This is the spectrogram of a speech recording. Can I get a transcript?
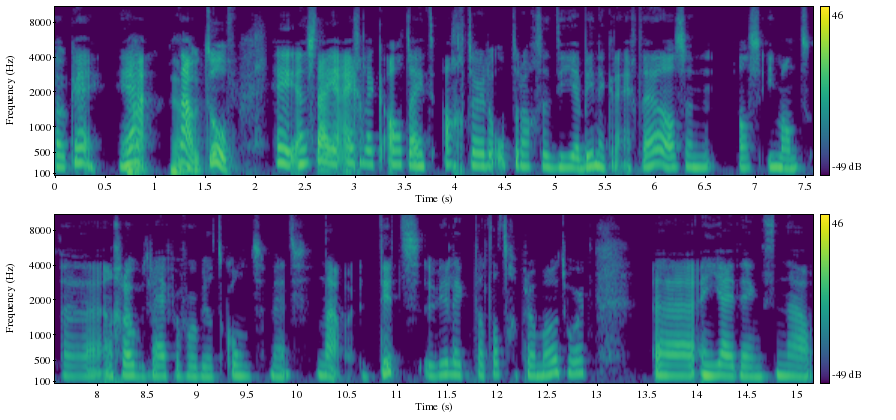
Oké, ja. Ja, ja. Nou, tof. hey, en sta je eigenlijk altijd achter de opdrachten die je binnenkrijgt? Hè? Als, een, als iemand, eh, een groot bedrijf bijvoorbeeld, komt met... Nou, dit wil ik dat dat gepromoot wordt. Eh, en jij denkt, nou,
